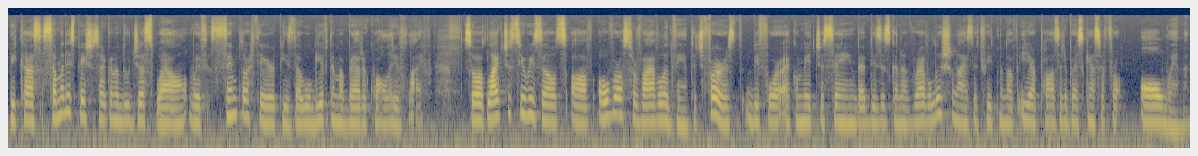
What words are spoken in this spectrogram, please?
because some of these patients are going to do just well with simpler therapies that will give them a better quality of life. So I'd like to see results of overall survival advantage first before I commit to saying that this is going to revolutionize the treatment of ER positive breast cancer for all women.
